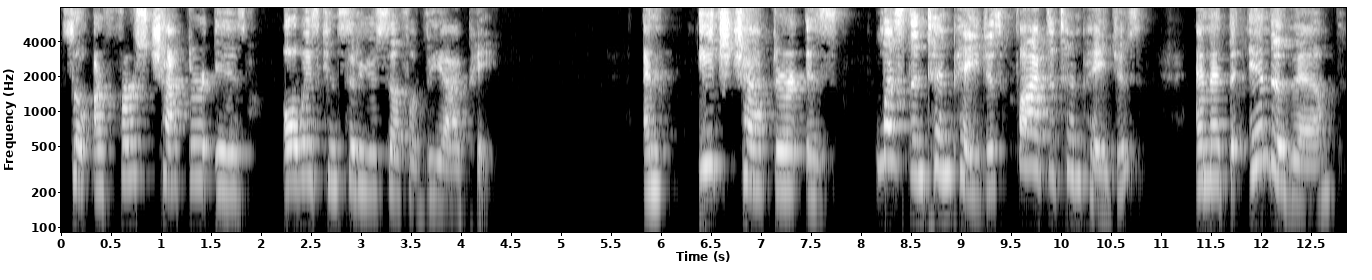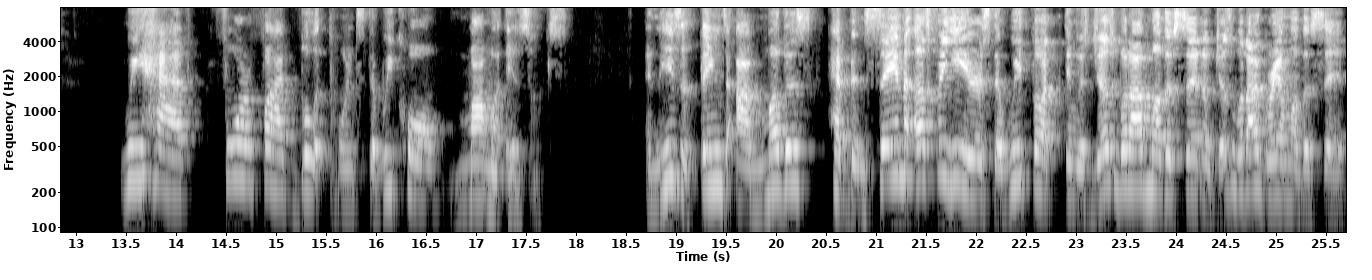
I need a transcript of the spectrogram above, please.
So, our first chapter is always consider yourself a VIP. And each chapter is less than 10 pages, five to 10 pages. And at the end of them, we have four or five bullet points that we call mamaisms. And these are things our mothers have been saying to us for years that we thought it was just what our mother said or just what our grandmother said.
